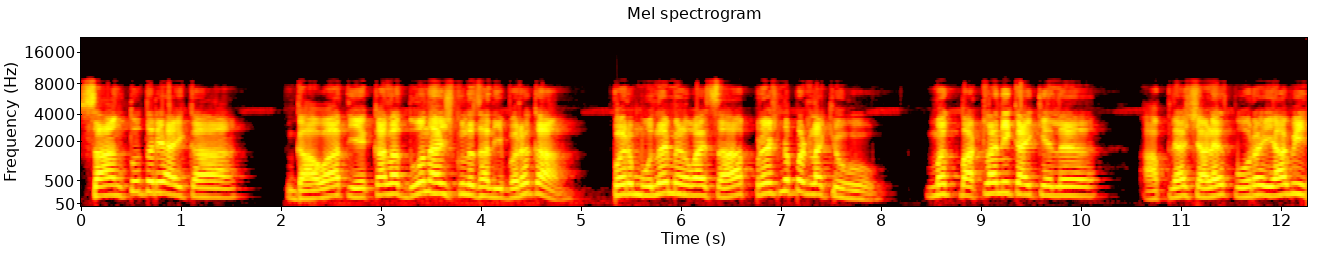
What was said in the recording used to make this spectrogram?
सांगतो तरी ऐका. गावात एकाला दोन हायस्कूल झाली बरं का? पर मुलं मिळवायचा प्रश्न पडला की हो. मग पाटलांनी काय केलं? आपल्या शाळेत पोरं यावीत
